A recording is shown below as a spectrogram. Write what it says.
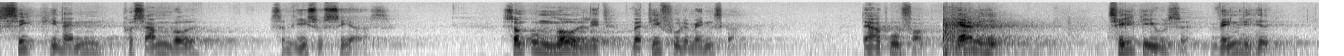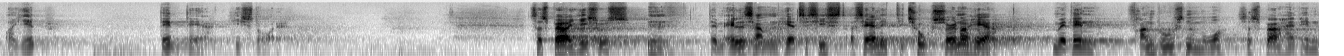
at se hinanden på samme måde, som Jesus ser os. Som umådeligt værdifulde mennesker, der har brug for kærlighed, tilgivelse, venlighed og hjælp. Den der historie. Så spørger Jesus dem alle sammen her til sidst, og særligt de to sønner her med den frembusende mor, så spørger han hende,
